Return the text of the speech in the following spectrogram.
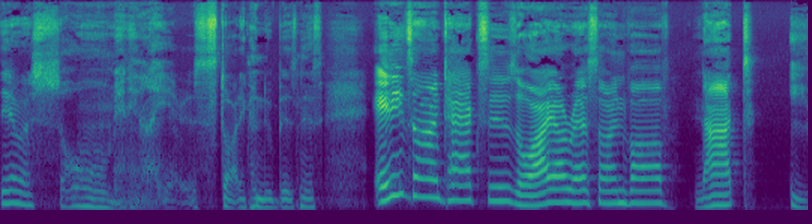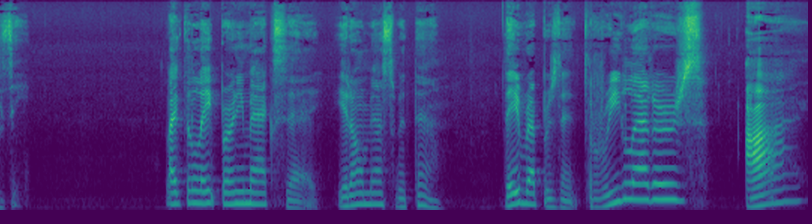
There are so many layers starting a new business. Anytime taxes or IRS are involved, not easy. Like the late Bernie Mac said, you don't mess with them. They represent three letters I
